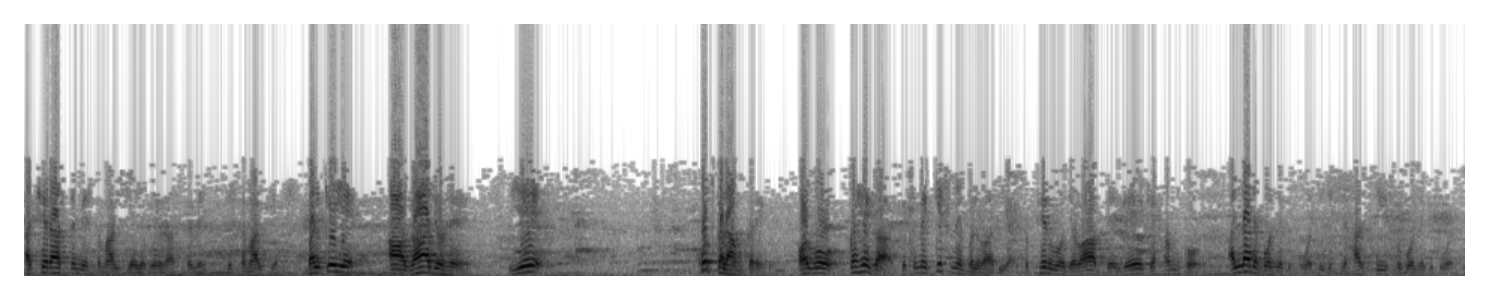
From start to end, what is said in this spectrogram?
اچھے راستے میں استعمال کیا یا برے راستے میں استعمال کیا۔ بلکہ یہ آزا جو ہے یہ خود کلام کریں گے۔ اور وہ کہے گا کہ تمہیں کس نے بلوا دیا؟ تو پھر وہ جواب دیں گے کہ ہم کو اللہ نے بولنے کی قوت دی، جس نے ہر چیز کو بولنے کی قوت دی۔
